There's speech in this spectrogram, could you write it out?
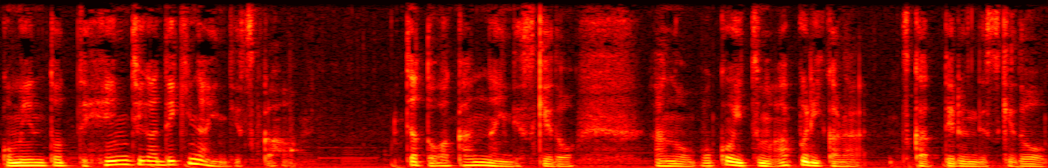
コメントって返事ができないんですか？ちょっとわかんないんですけど、あの、僕はいつもアプリから使ってるんですけど、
